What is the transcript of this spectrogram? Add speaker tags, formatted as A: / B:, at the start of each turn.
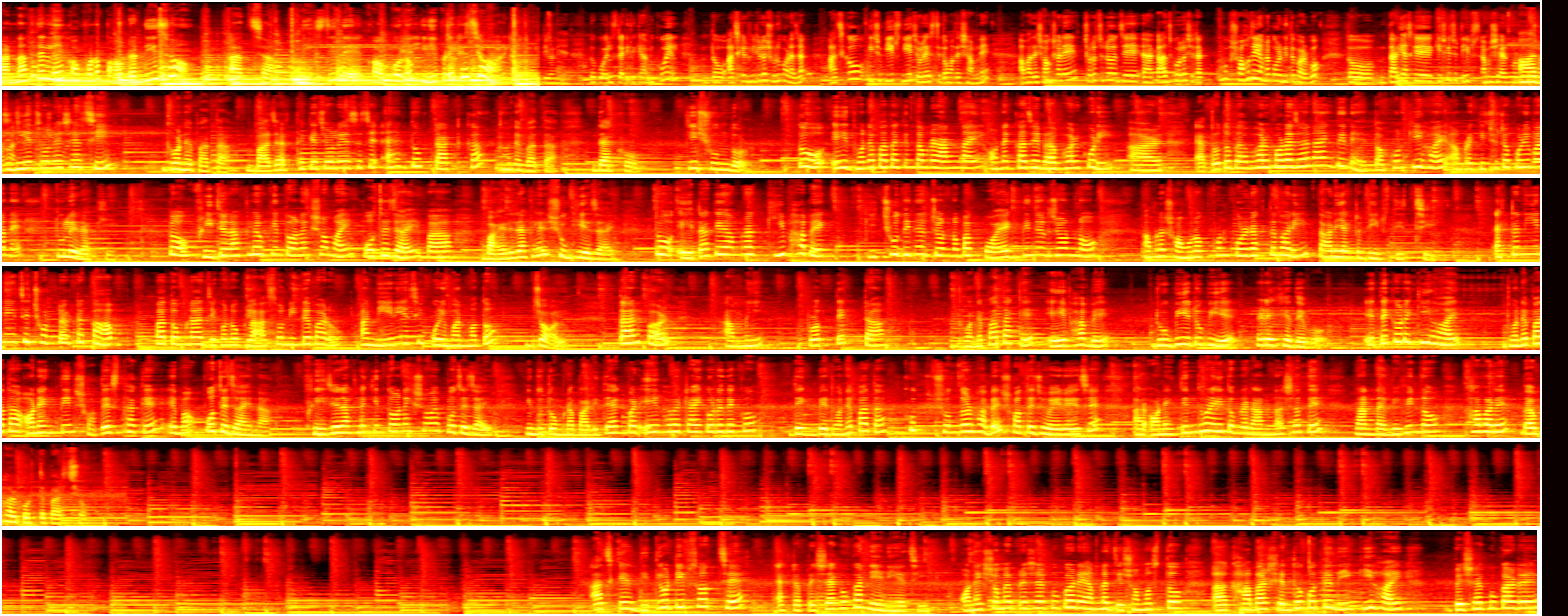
A: রান্নার তেলে কখনো পাউডার দিয়েছ? আচ্ছা মিক্সিতে কখনো ক্লিপ রেখেছো?
B: তো কোয়েল স্টাডি থেকে আমি কোয়েল। তো আজকের ভিডিওটা শুরু করা যাক। আজকেও কিছু টিপস নিয়ে চলে এসেছি তোমাদের সামনে। আমাদের সংসারে ছোট ছোট যে কাজগুলো সেটা খুব সহজেই আমরা করে নিতে পারব। তো তারই আজকে কিছু কিছু টিপস আমি শেয়ার করব।
A: আজ নিয়ে চলে এসেছি ধনে পাতা। বাজার থেকে চলে এসেছে একদম টাটকা ধনে পাতা। দেখো কি সুন্দর। তো এই ধনে পাতা কিন্তু আমরা রান্নায় অনেক কাজে ব্যবহার করি, আর এত তো ব্যবহার করা যায় না একদিনে, তখন কি হয় আমরা কিছুটা পরিমাণে তুলে রাখি। তো ফ্রিজে রাখলেও কিন্তু অনেক সময় পচে যায় বা বাইরে রাখলে শুকিয়ে যায়। তো এটাকে আমরা কীভাবে কিছু দিনের জন্য বা কয়েক দিনের জন্য আমরা সংরক্ষণ করে রাখতে পারি, তারই একটা টিপস দিচ্ছি। একটা নিয়ে নিয়েছি ছোট্ট একটা কাপ বা তোমরা যে কোনো গ্লাসও নিতে পারো, আর নিয়ে নিয়েছি পরিমাণ মতো জল। তারপর আমি প্রত্যেকটা ধনে পাতাকে এইভাবে ডুবিয়ে ডুবিয়ে রেখে দেব। এতে করে কি হয় ধনে পাতা অনেক দিন সতেজ থাকে এবং পচে যায় না। ফ্রিজে রাখলে কিন্তু অনেক সময় পচে যায়। কিন্তু তোমরা বাড়িতে একবার এইভাবে ট্রাই করে দেখো, দেখবে ধনে পাতা খুব সুন্দরভাবে সতেজ হয়ে রয়েছে আর অনেক দিন ধরেই তোমরা রান্নার সাথে রান্নায় বিভিন্ন খাবারে ব্যবহার করতে পারছ। আজকের দ্বিতীয় টিপস হচ্ছে একটা প্রেশার কুকার নিয়ে নিয়েছি। অনেক সময় প্রেশার কুকারে আমরা যে সমস্ত খাবার সেদ্ধ করতে দিই, কি হয়? প্রেসার কুকারে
